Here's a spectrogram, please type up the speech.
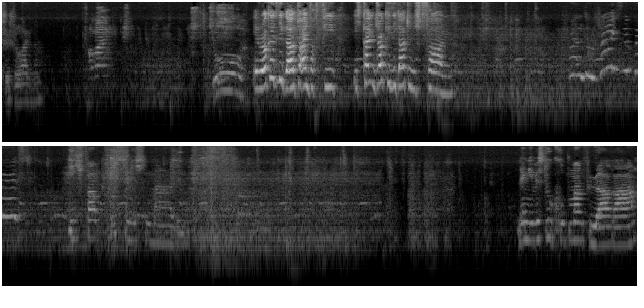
Schlagen. Aber Jo. Ihr Rocket League Auto einfach viel. Ich kann Rocket League Auto nicht fahren. Weil du scheiße bist. Ich verpiss mich mal. Lenny, bist du Gruppenanführer?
